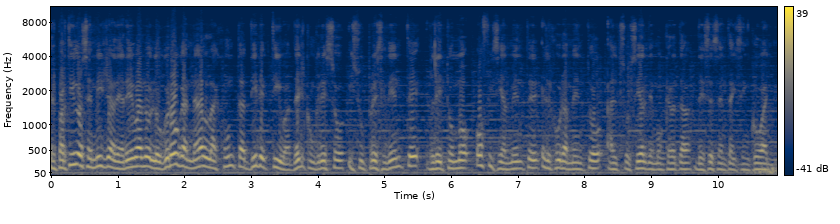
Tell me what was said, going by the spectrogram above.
el partido Semilla de Arevalo logró ganar la junta directiva del Congreso y su presidente le tomó oficialmente el juramento al socialdemócrata de 65 años.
